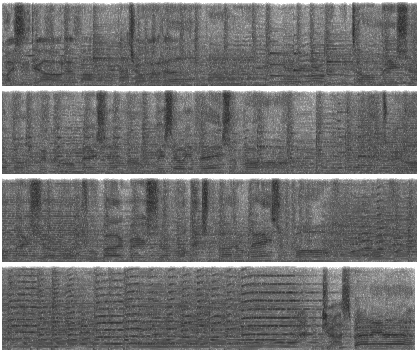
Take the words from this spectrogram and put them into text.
快死掉了吗？那就喝了吧。痛没什么，会哭没什么，微笑也没什么。坠落没什么，腐败没什么，什么都没什么。Just burn it up，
